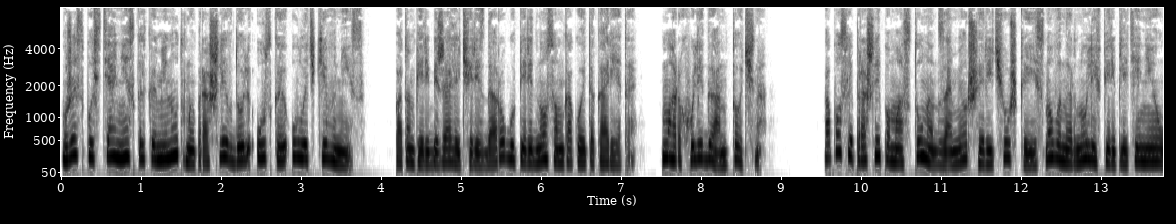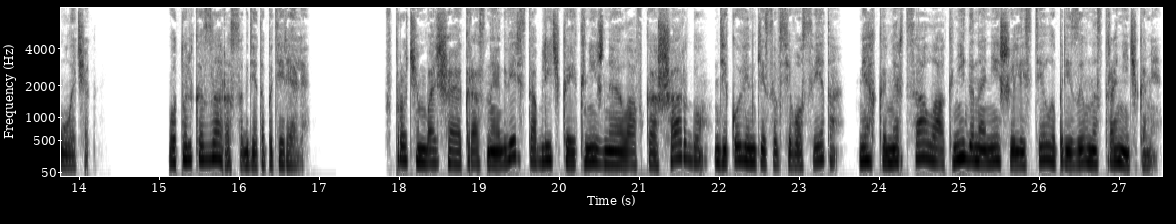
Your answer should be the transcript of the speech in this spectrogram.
Уже спустя несколько минут мы прошли вдоль узкой улочки вниз, Потом перебежали через дорогу перед носом какой-то кареты. Мар-хулиган, точно. А после прошли по мосту над замерзшей речушкой и снова нырнули в переплетение улочек. Вот только Зароса где-то потеряли. Впрочем, большая красная дверь с табличкой «Книжная лавка Шарду», диковинки со всего света, мягко мерцала, а книга на ней шелестела призывно страничками.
